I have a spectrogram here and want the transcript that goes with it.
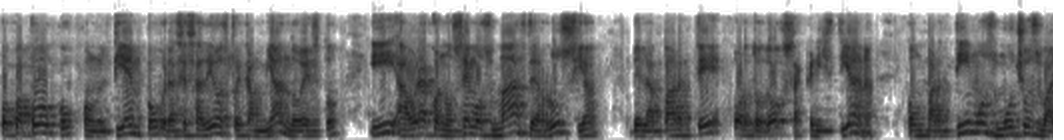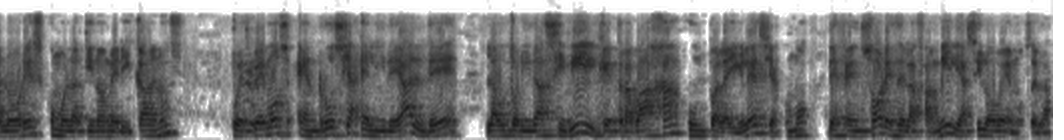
poco a poco, con el tiempo, gracias a Dios, fue cambiando esto y ahora conocemos más de Rusia de la parte ortodoxa cristiana. Compartimos muchos valores como latinoamericanos, pues vemos en Rusia el ideal de la autoridad civil que trabaja junto a la iglesia como defensores de la familia, así lo vemos, de las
